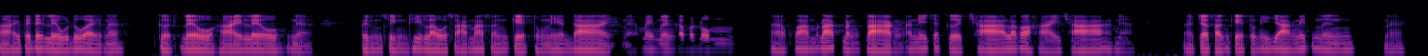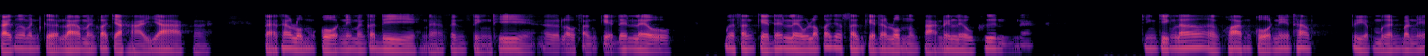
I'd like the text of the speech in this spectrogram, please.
หายไปได้เร็วด้วยนะ เกิดเร็วหายเร็ว เนี่ย เป็นสิ่งที่เราสามารถสังเกตตรงนี้ได้นะไม่เหมือนกับอารมณ์ความรักต่างๆ อันนี้จะเกิดช้าแล้วก็หายช้า เนี่ยจะสังเกตตัวนี้ยากนิดนึงนะแต่เมื่อมันเกิดแล้วมันก็จะหายยากนะแต่ถ้าลมโกรธนี่มันก็ดีนะเป็นสิ่งที่เออเราสังเกตได้เร็ว มื่อสังเกตได้เร็ว เราก็จะสังเกตอารมณ์ต่างๆ ได้เร็วขึ้นนะจริง ๆ แล้วความโกรธนี่ถ้าเปรียบเหมือนบันนี้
